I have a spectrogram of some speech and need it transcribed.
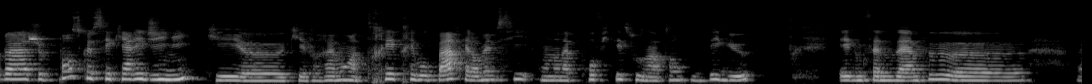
bah, je pense que c'est Carigini, qui est, euh, qui est vraiment un très très beau parc. Alors même si on en a profité sous un temps dégueu, et donc ça nous a un peu, euh, euh,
